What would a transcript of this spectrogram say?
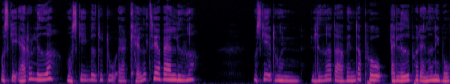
Måske er du leder, måske ved du, du er kaldet til at være leder. Måske er du en leder, der venter på at lede på et andet niveau.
